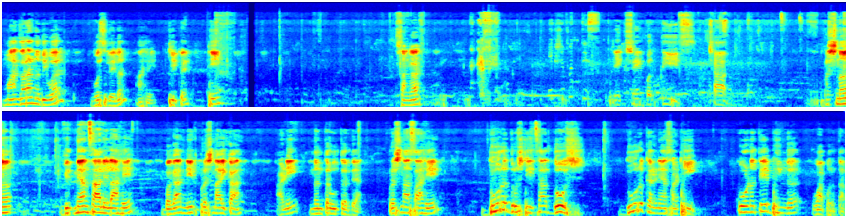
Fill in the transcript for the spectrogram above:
मांजरा नदीवर वसलेलं आहे. ठीक आहे. ठीक. सांगा. एकशे बत्तीस. छान. प्रश्न विज्ञानचा आलेला आहे. बघा नीट प्रश्न ऐका आणि नंतर उत्तर द्या. प्रश्न असा आहे दूरदृष्टीचा दोष दूर करण्यासाठी कोणते भिंग वापरतात?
